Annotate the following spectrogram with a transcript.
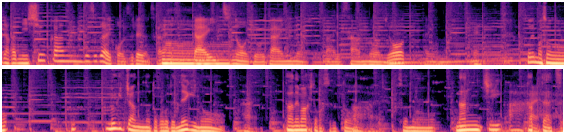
なんか2週間ずつぐらいこうずれるんですかね。第1農場第2農場第3農場第4農場ですね。そう今そのむ麦ちゃんのところでネギのはい。種まきとかするとあはいその何日あ経ったやつ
